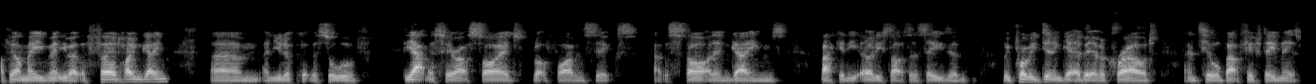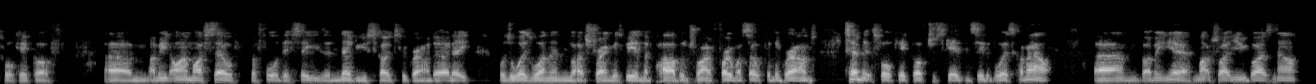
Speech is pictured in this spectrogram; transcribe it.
I think I maybe met you at the third home game, um, and you look at the sort of the atmosphere outside Block Five and Six at the start of them games back in the early starts of the season. We probably didn't get a bit of a crowd until about 15 minutes before kickoff. Um, I mean, I myself before this season never used to go to the ground early. Was always one of them like strangers, be in the pub and try and throw myself in the ground 10 minutes before kickoff just to get in and see the boys come out. Um, but I mean, yeah, much like you guys now,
